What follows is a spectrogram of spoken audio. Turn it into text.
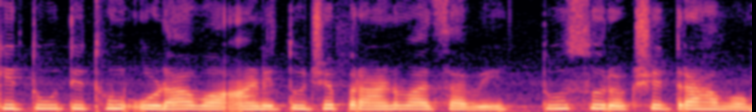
की तू तिथून उडावं आणि तुझे प्राण वाचावे. तू सुरक्षित राहावं.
